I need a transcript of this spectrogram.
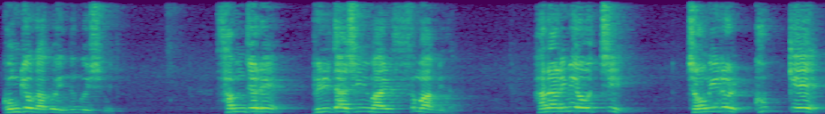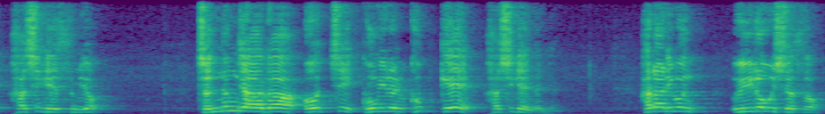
공격하고 있는 것입니다. 3절에 빌닷이 말씀합니다. 하나님이 어찌 정의를 굽게 하시겠으며 전능자가 어찌 공의를 굽게 하시겠느냐. 하나님은 의로우셔서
